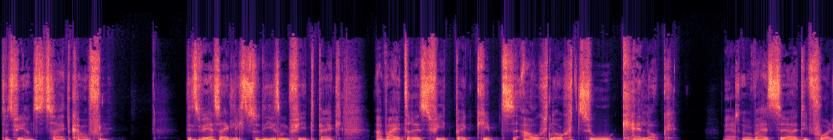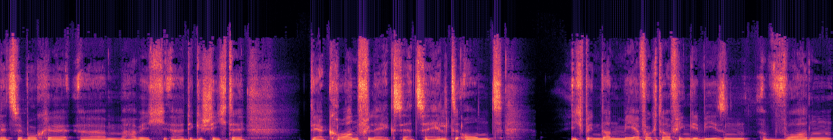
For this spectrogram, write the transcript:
dass wir uns Zeit kaufen. Das wäre es eigentlich zu diesem Feedback. Ein weiteres Feedback gibt es auch noch zu Kellogg. Ja. Du weißt ja, die vorletzte Woche ähm, habe ich äh, die Geschichte der Cornflakes erzählt und ich bin dann mehrfach darauf hingewiesen worden,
